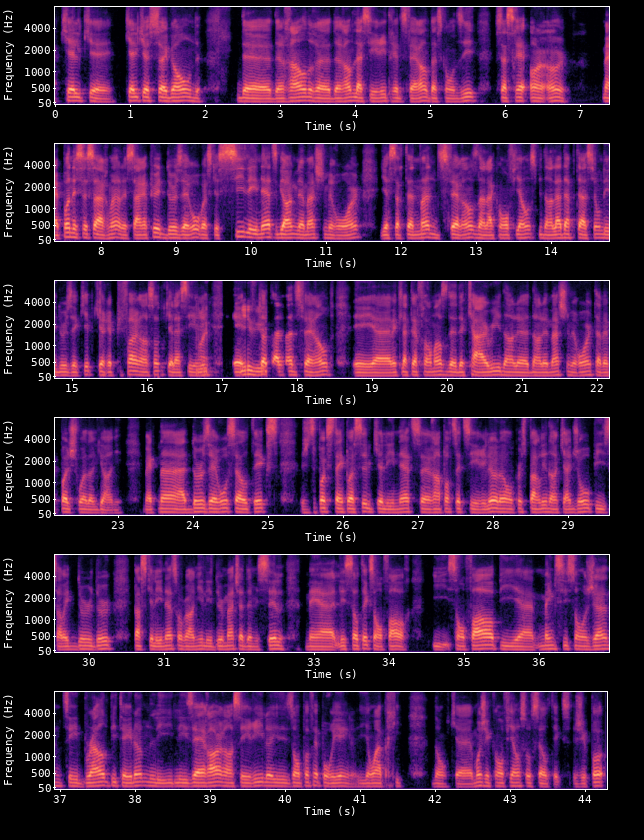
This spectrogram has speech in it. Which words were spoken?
quelques secondes de, rendre, de rendre la série très différente. Parce qu'on dit que ça serait 1-1 mais pas nécessairement. ça aurait pu être 2-0 parce que si les Nets gagnent le match numéro 1, il y a certainement une différence dans la confiance et dans l'adaptation des deux équipes qui aurait pu faire en sorte que la série est totalement différente. Et euh, avec la performance de, de Kyrie dans le, dans le match numéro 1, tu n'avais pas le choix de le gagner. Maintenant, à 2-0 Celtics, je ne dis pas que c'est impossible que les Nets euh, remportent cette série-là. Là. On peut se parler dans quatre jours, puis ça va être 2-2 parce que les Nets ont gagné les deux matchs à domicile. Mais euh, les Celtics sont forts ils sont forts, puis euh, même s'ils sont jeunes, Brown et Tatum, les, erreurs en série, là, ils n'ont pas fait pour rien. Ils ont appris. Donc, euh, moi, j'ai confiance aux Celtics. Ce n'est pas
